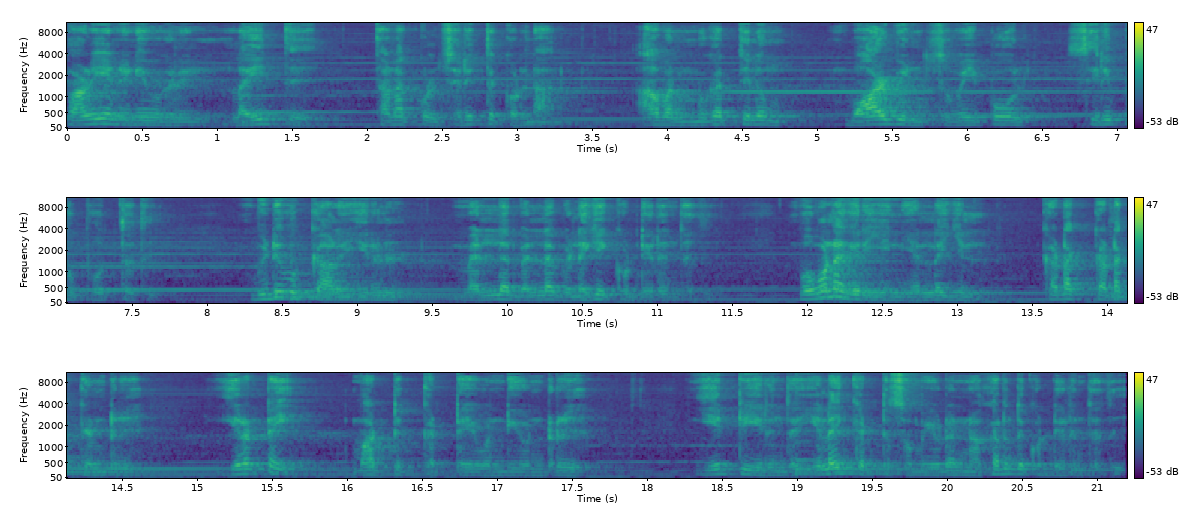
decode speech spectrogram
பழைய நினைவுகளில் லயித்து தனக்குள் சிரித்து கொண்டார். அவன் முகத்திலும் வாழ்வின் சுவை போல் சிரிப்பு பூத்தது. விடுவுக்கால இருள் மெல்ல மெல்ல விலகிக் கொண்டிருந்தது. புவனகிரியின் எல்லையில் கடக்கடக்கென்று இரட்டை மாட்டுக்கட்டை வண்டியொன்று ஏற்றியிருந்த இலைக்கட்டு சுமையுடன் நகர்ந்து கொண்டிருந்தது.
